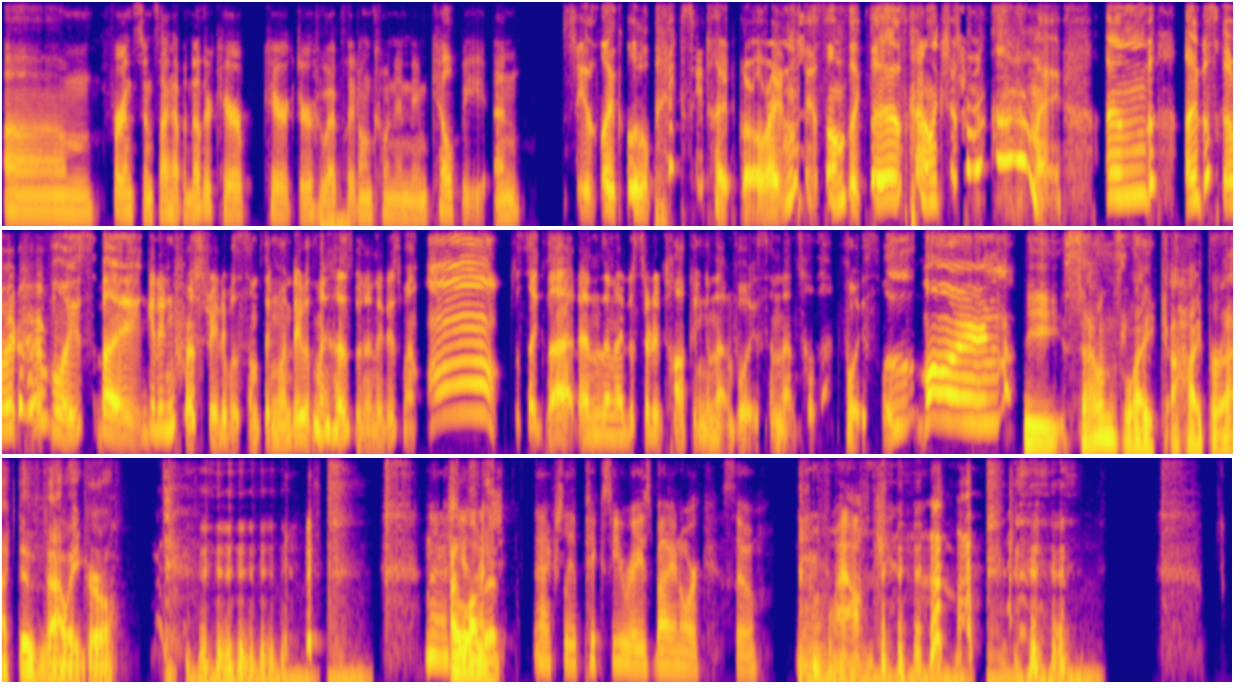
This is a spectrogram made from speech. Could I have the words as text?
Um, for instance, I have another char- character who I played on Conan named Kelpie, and she's like a little pixie type girl, right? And she sounds like this, kind of like she's from an anime. And I discovered her voice by getting frustrated with something one day with my husband, and I just went, "Mm," just like that. And then I just started talking in that voice, and that's how that voice was born. He sounds like a hyperactive valley girl. No, I she's love it. actu- Actually, a pixie raised by an orc. So, yeah. wow.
